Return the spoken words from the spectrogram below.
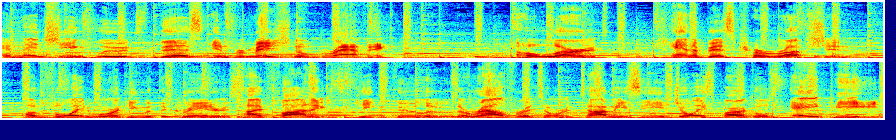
And then she includes this informational graphic Alert Cannabis Corruption. Avoid working with the creators Hyphonix, Geek Thulu, The Ralph Retort, Tommy C, Joy Sparkles, AP,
